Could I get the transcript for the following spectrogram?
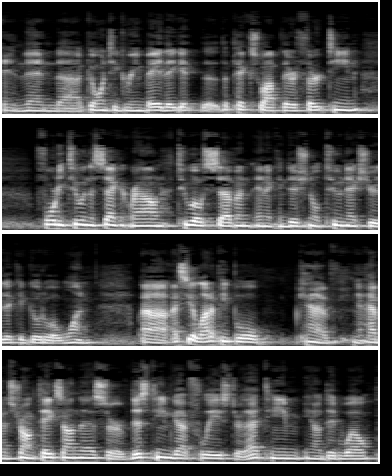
And then uh, going to Green Bay, they get the, the pick swap there 13, 42 in the second round, 207, and a conditional two next year that could go to a one. Uh, I see a lot of people kind of you know, having strong takes on this, or this team got fleeced, or that team you know did well.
